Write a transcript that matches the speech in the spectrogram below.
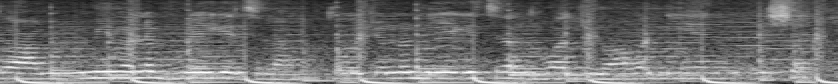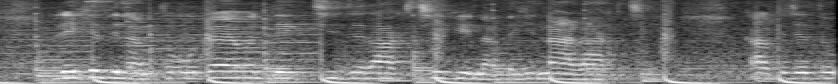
তো আমি মানে ভুলে গেছিলাম, তো ওই জন্য নিয়ে গেছিলাম ধোয়ার জন্য, আবার নিয়ে এসে রেখে দিলাম, তো ওটাই আবার দেখছি যে রাখছি কি না, দেখি না রাখছি। কালকে যেহেতু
